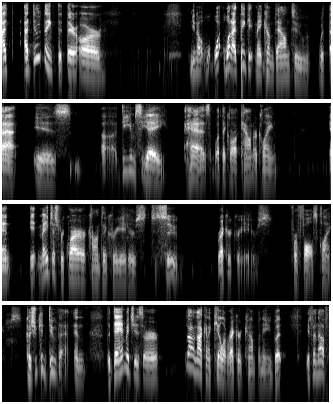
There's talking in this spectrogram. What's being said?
I I do think that there are, you know, what what I think it may come down to with that is uh, DMCA has what they call a counterclaim, and it may just require content creators to sue record creators for false claims because you can do that, and the damages are no, not going to kill a record company, but if enough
